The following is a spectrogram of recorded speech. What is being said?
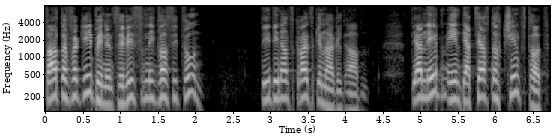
Vater, vergib ihnen, sie wissen nicht, was sie tun. Die, die ihn ans Kreuz genagelt haben. Der neben ihm, der zuerst noch geschimpft hat,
